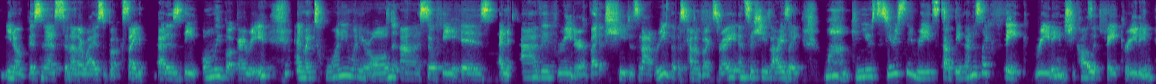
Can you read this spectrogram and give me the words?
you know, business and otherwise books. Like that is the only book I read. And my 21 year old uh, Sophie is an avid reader, but she does not read those kind of books, right? And so she's always like, "Mom, can you seriously read something that is like fake reading?" She calls it fake reading.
